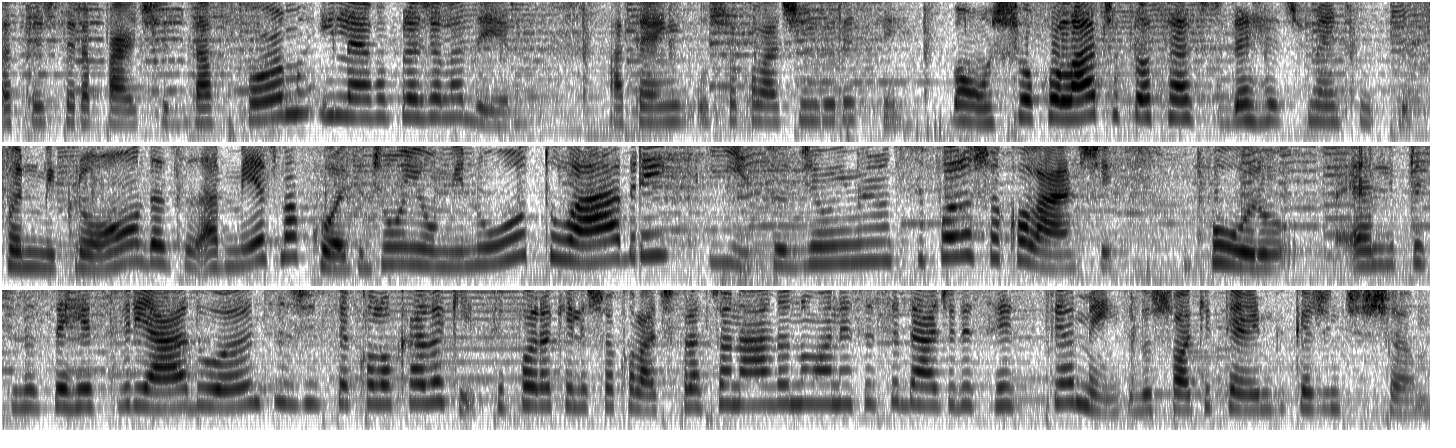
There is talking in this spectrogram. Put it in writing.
a terceira parte da forma e leva para a geladeira até o chocolate endurecer. Bom, o chocolate, o processo de derretimento foi no micro-ondas, a mesma coisa, de um em um minuto, abre. Isso, de um em um minuto. Se for o chocolate puro, ele precisa ser resfriado antes de ser colocado aqui. Se for aquele chocolate fracionado, não há necessidade desse resfriamento, do choque térmico que a gente chama.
